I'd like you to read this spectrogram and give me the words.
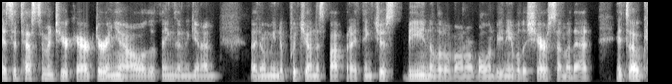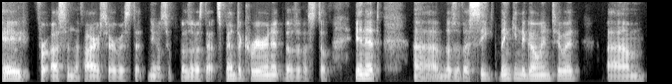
it's a testament to your character, and yeah, all of the things. And again, I I don't mean to put you on the spot, but I think just being a little vulnerable and being able to share some of that, it's okay for us in the fire service that you know so those of us that spent a career in it, those of us still in it, um, those of us seek, thinking to go into it. Um,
